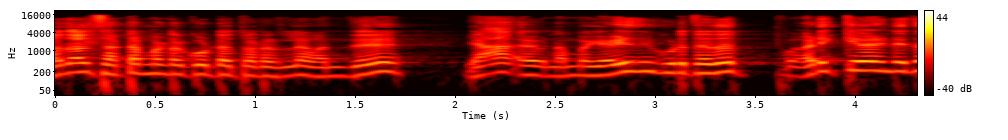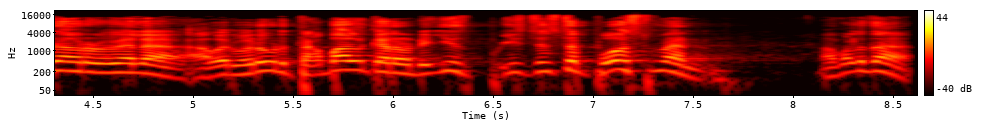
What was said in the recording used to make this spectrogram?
முதல் சட்டமன்ற கூட்டத்தொடரில் வந்து யா நம்ம எழுதி கொடுத்தது படிக்க வேண்டியது அவர் வேலை. அவர் வரும் ஒரு தபால்காரர். இஸ் ஜஸ்ட் அ போஸ்ட்மேன் அவ்வளோதான்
